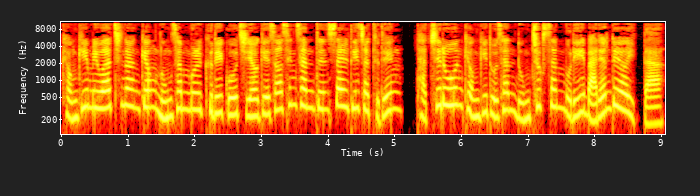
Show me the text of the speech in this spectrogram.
경기미와 친환경 농산물 그리고 지역에서 생산된 쌀 디저트 등 다채로운 경기도산 농축산물이 마련되어 있다.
